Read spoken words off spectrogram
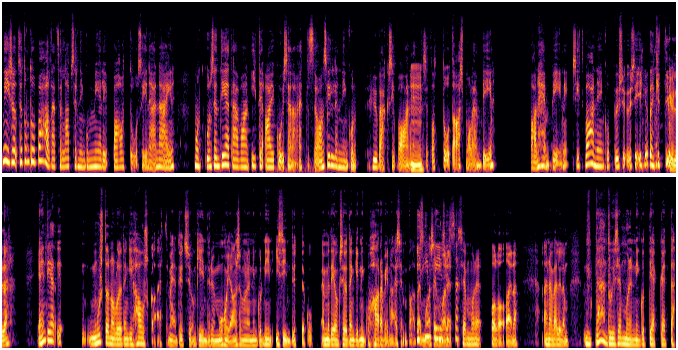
Niin, se, se tuntuu pahalta, että sen lapsen niin kuin mieli pahoittuu siinä ja näin. Mutta kun sen tietää vaan itse aikuisena, että se on sille niin kuin hyväksi vaan, mm. Mm. että se tottuu taas molempiin vanhempiin, niin sit vaan niin kuin pysyy siinä jotenkin tiukka. Kyllä. Ja en tiedä, musta on ollut jotenkin hauskaa, että meidän tytsy on kiintynyt muuhun ja on semmoinen niin, kuin niin isin tyttö, kun en mä tiedä, onko se jotenkin niin kuin harvinaisempaa tai on semmoinen, semmoinen olo aina, aina välillä. Mutta tähän tuli semmoinen, niin kuin, tiedätkö, että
